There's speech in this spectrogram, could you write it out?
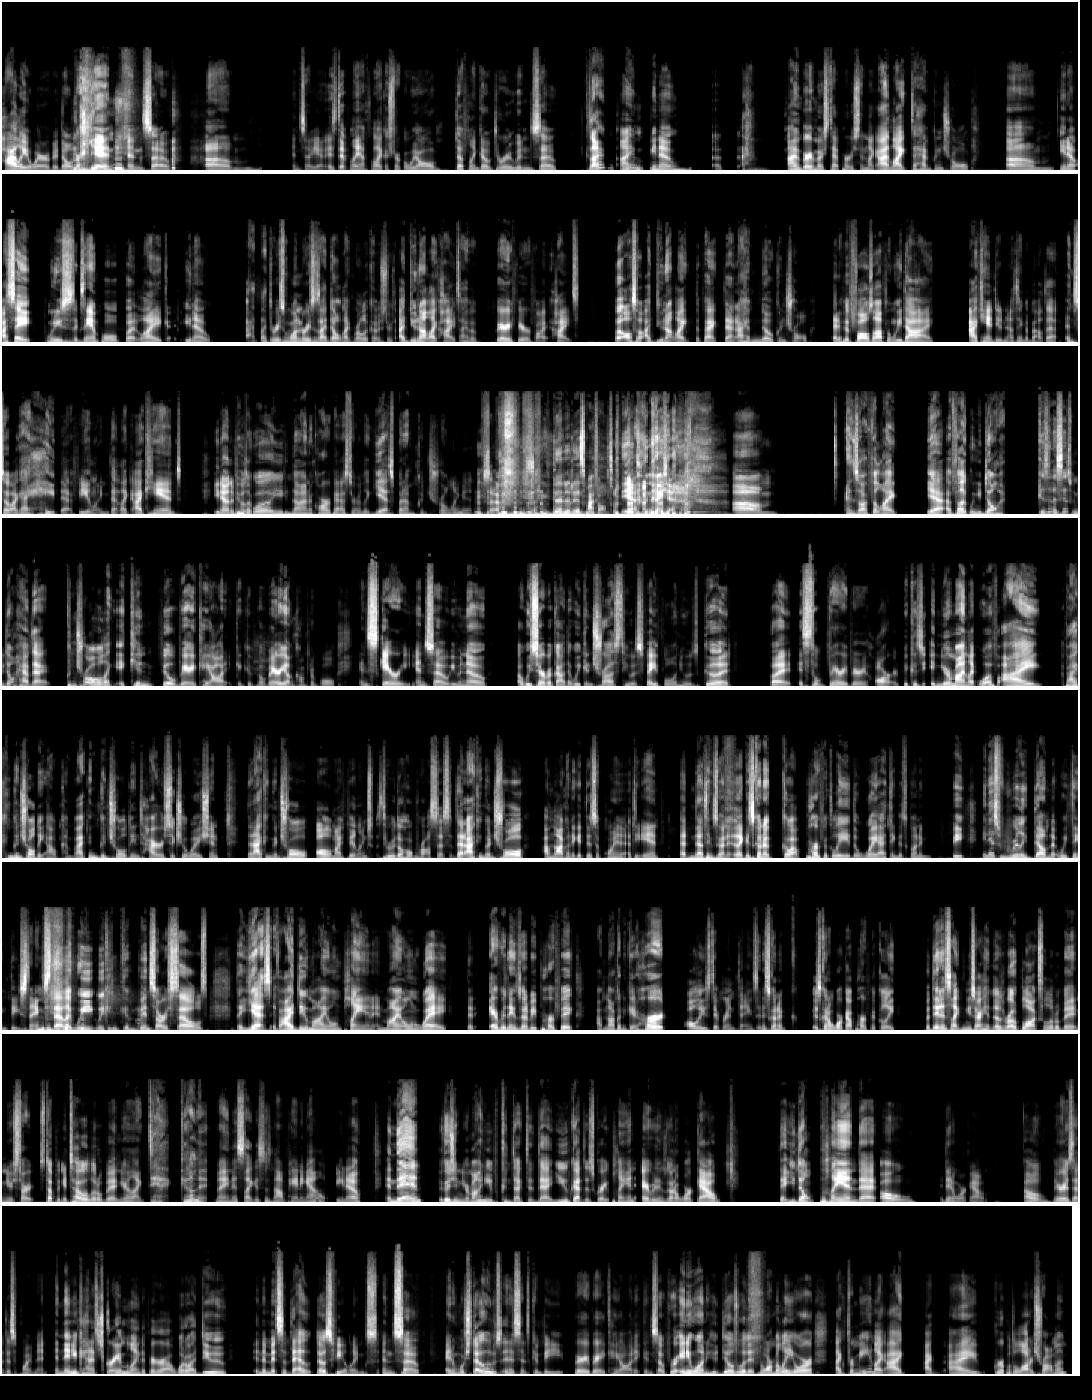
highly aware of it the older I get, and so, um, and so yeah, it's definitely I feel like a struggle we all definitely go through, and so because I I'm you know, uh, I'm very much that person. Like I like to have control. Um, you know, I say I'm gonna use this example, but like you know, I, like the reason one of the reasons I don't like roller coasters. I do not like heights. I have a very fear of heights. But also I do not like the fact that I have no control. That if it falls off and we die, I can't do nothing about that. And so like I hate that feeling that like I can't you know, and the people's like, Well, you can die in a car faster. I'm like, Yes, but I'm controlling it. So, so then it is my fault. yeah. yeah. Um and so I feel like yeah, I feel like when you don't because in a sense when you don't have that control, like it can feel very chaotic. It can feel very uncomfortable and scary. And so even though uh, we serve a God that we can trust, who is faithful and who is good, but it's still very, very hard because in your mind, like, well, if I if I can control the outcome, if I can control the entire situation, then I can control all of my feelings through the whole process. That I can control. I'm not going to get disappointed at the end. That nothing's going to like it's going to go out perfectly the way I think it's going to be. And it's really dumb that we think these things. That like we we can convince ourselves that yes, if I do my own plan and my own way, that everything's going to be perfect. I'm not going to get hurt. All these different things, and it's going to it's going to work out perfectly. But then it's like when you start hitting those roadblocks a little bit, and you start stubbing your toe a little bit, and you're like, "Damn it, man!" It's like this is not panning out, you know. And then because in your mind you've conducted that you've got this great plan, everything's going to work out. That you don't plan that. Oh, it didn't work out. Oh, there is that disappointment, and then you kind of scrambling to figure out what do I do in the midst of that, those feelings, and so and which those in a sense can be very very chaotic and so for anyone who deals with it normally or like for me like i i, I grew up with a lot of trauma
